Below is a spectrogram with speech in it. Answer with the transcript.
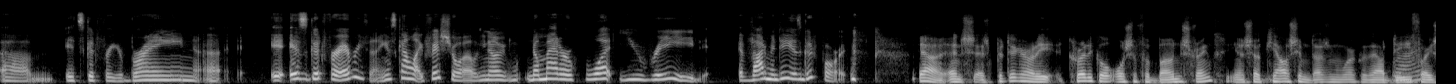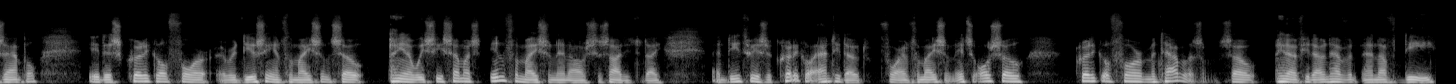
Um, it's good for your brain. Uh, it's good for everything. It's kind of like fish oil. You know, no matter what you read, vitamin D is good for it. Yeah, and it's, it's, particularly critical also for bone strength. You know, so calcium doesn't work without D, right. for example. It is critical for reducing inflammation. So you know, we see so much inflammation in our society today, and D3 is a critical antidote for inflammation. It's also critical for metabolism. So, you know, if you don't have enough D,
